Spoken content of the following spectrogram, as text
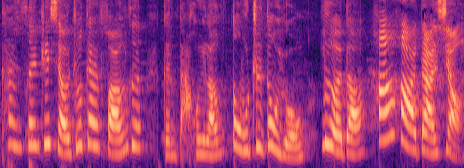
看三只小猪盖房子，跟大灰狼斗智斗勇，乐得哈哈大笑。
